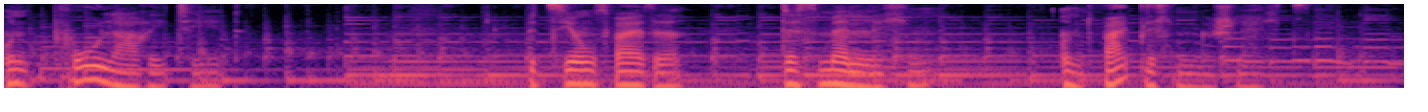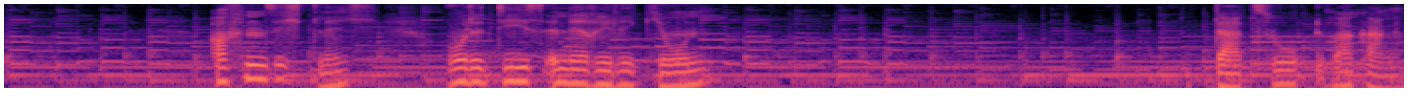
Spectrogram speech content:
und Polarität, beziehungsweise des Männlichen und weiblichen Geschlechts. Offensichtlich wurde dies in der Religion dazu übergangen.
